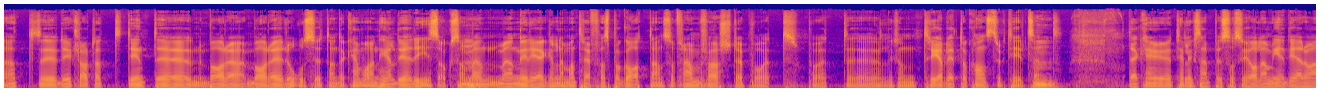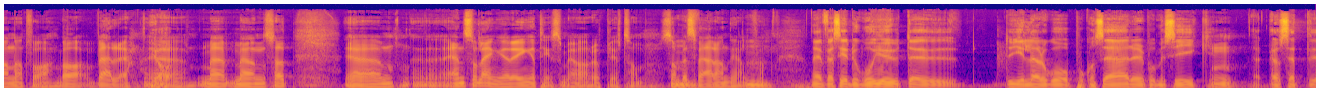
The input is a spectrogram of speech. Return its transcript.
att det är klart att det inte bara, bara är ros, utan det kan vara en hel del ris också. Mm. Men, men i regel när man träffas på gatan så framförs det på ett, på ett liksom, trevligt och konstruktivt sätt. Mm. Där kan ju till exempel sociala medier och annat vara, vara värre. Ja. Eh, men, men, så att, eh, än så länge är det ingenting som jag har upplevt som, som mm. besvärande i alla fall. Mm. Nej, för jag ser, du går ju ut, eh, du gillar att gå på konserter, på musik. Mm. Jag har sett, eh,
